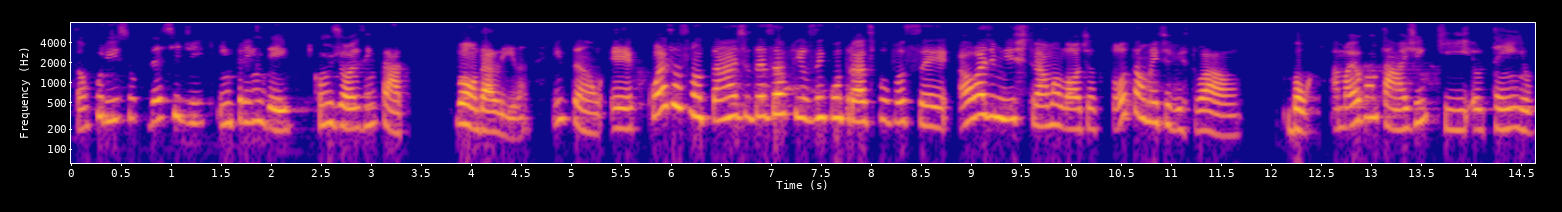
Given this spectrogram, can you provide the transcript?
Então, por isso, eu decidi empreender com joias em prata. Bom, Dalila, então, é, quais as vantagens e desafios encontrados por você ao administrar uma loja totalmente virtual? Bom, a maior vantagem que eu tenho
